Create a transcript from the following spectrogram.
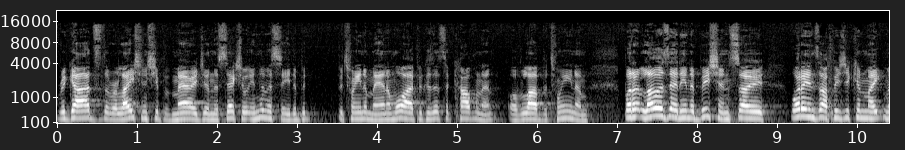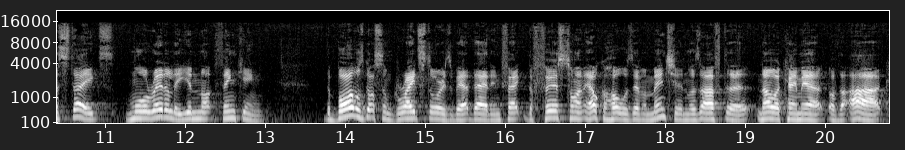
regards the relationship of marriage and the sexual intimacy be, between a man and wife, because it's a covenant of love between them. But it lowers that inhibition, so what ends up is you can make mistakes more readily. You're not thinking. The Bible's got some great stories about that. In fact, the first time alcohol was ever mentioned was after Noah came out of the ark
